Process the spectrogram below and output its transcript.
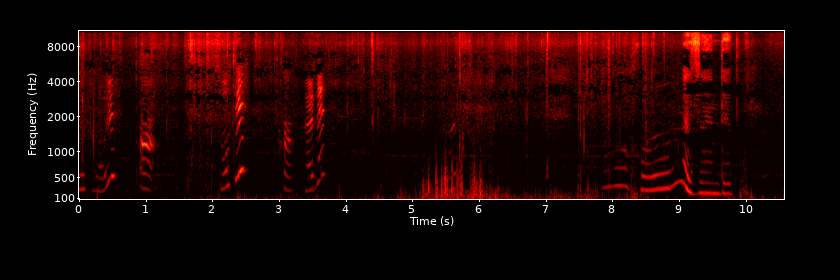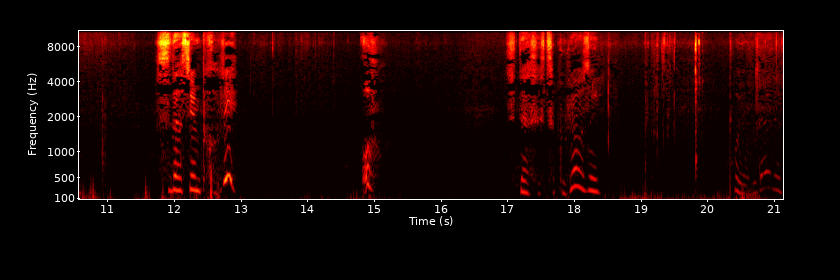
ఏమవుతున్నారు సోతి అదే Mazende, bon. Sedasium Prodi. Oh. Sedasium Tsukurosi. Oh, ja, wo der denn?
